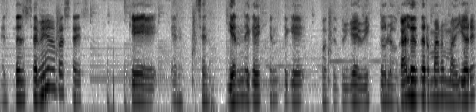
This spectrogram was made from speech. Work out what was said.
Entonces a mí me pasa eso, que en- se entiende que hay gente que, tú, yo he visto locales de hermanos mayores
